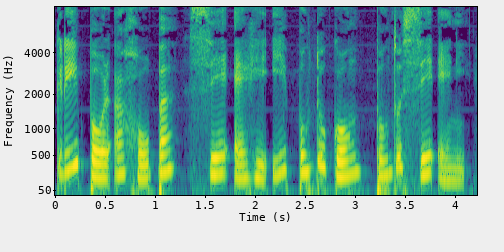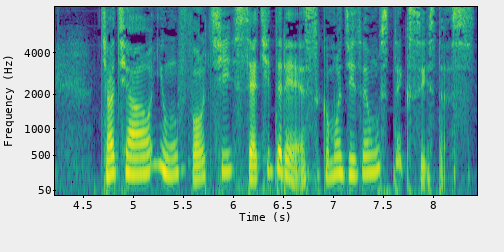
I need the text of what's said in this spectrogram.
cripor.cri.com.cn. Tchau, tchau e um forte 7 como dizem os taxistas.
